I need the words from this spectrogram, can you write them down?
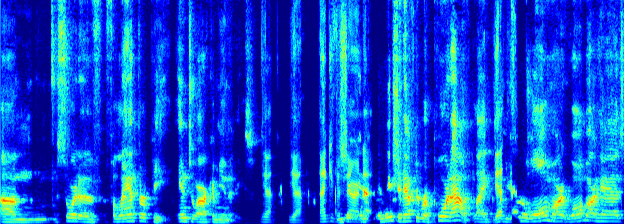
um, sort of philanthropy into our communities. Yeah, yeah. Thank you for sharing and, that. And they should have to report out, like when you go to Walmart. Walmart has,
